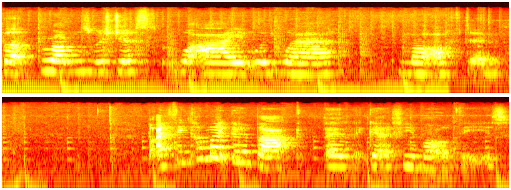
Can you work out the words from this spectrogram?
but bronze was just what I would wear more often. But I think I might go back and get a few more of these.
